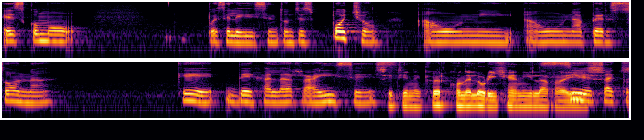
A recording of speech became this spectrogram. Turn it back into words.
es como, pues se le dice entonces pocho a, a una persona que deja las raíces. Sí, tiene que ver con el origen y la raíz. Sí, exacto.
